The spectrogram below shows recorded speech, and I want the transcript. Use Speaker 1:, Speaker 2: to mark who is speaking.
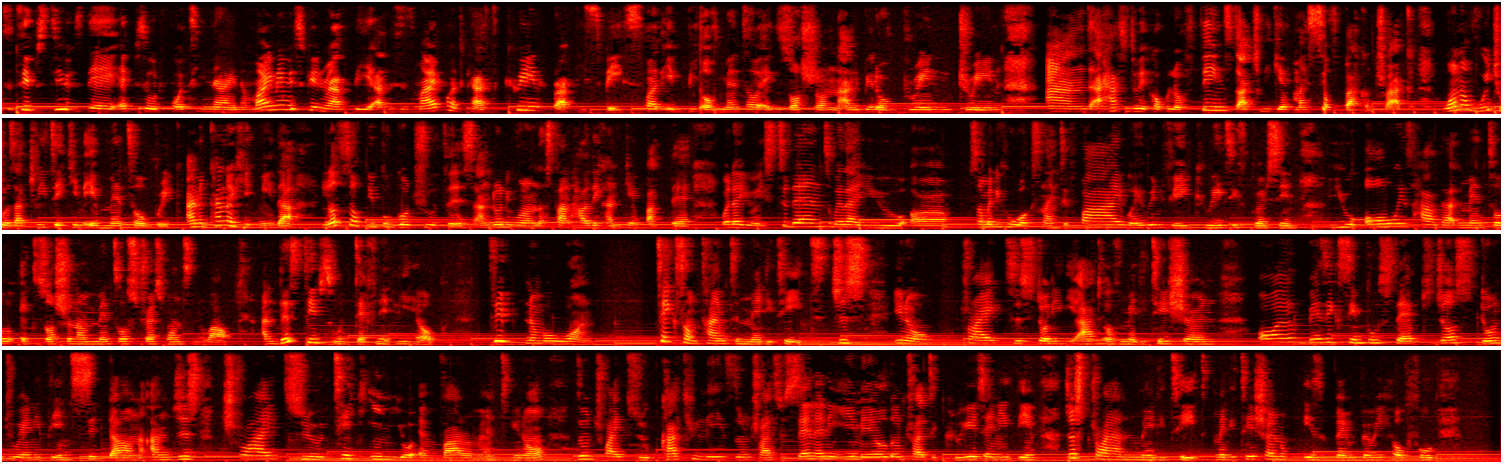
Speaker 1: Welcome to Tips Tuesday, episode 49. My name is Queen Rafi, and this is my podcast, Queen Rafi Space. I've had a bit of mental exhaustion and a bit of brain drain, and I had to do a couple of things to actually get myself back on track. One of which was actually taking a mental break, and it kind of hit me that lots of people go through this and don't even understand how they can get back there. Whether you're a student, whether you are somebody who works 9 to 5, or even if you're a creative person, you always have that mental exhaustion and mental stress once in a while. And these tips would definitely help. Tip number one take some time to meditate. Just, you know, try to study the art of meditation all basic simple steps just don't do anything sit down and just try to take in your environment you know don't try to calculate don't try to send any email don't try to create anything just try and meditate meditation is very very helpful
